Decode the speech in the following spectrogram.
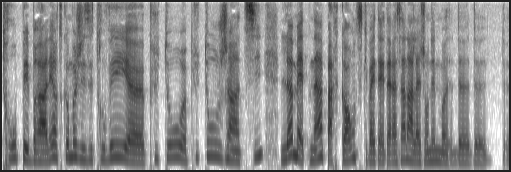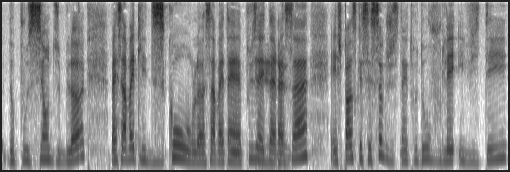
trop ébranler. En tout cas, moi, je les ai trouvés plutôt, plutôt gentils. Là, maintenant, par contre, ce qui va être intéressant dans la journée de, d'opposition du bloc, ben ça va être les discours là, ça va être un, plus mm-hmm. intéressant. Et je pense que c'est ça que Justin Trudeau voulait éviter.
